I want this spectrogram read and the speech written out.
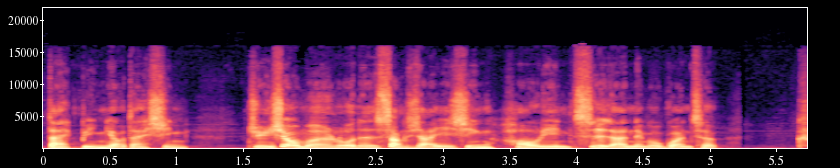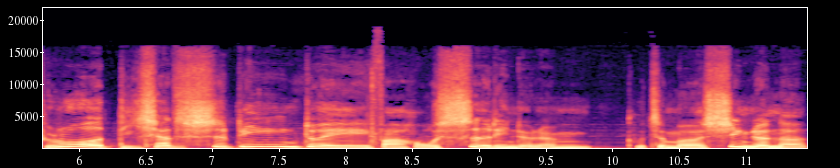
带兵要带心。”军校们若能上下一心，号令自然能够贯彻。可若底下的士兵对发号施令的人不这么信任呢？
